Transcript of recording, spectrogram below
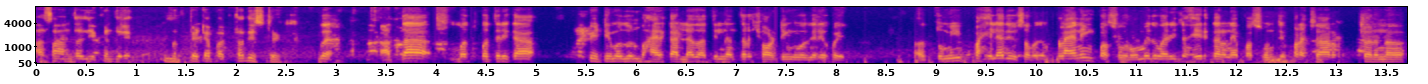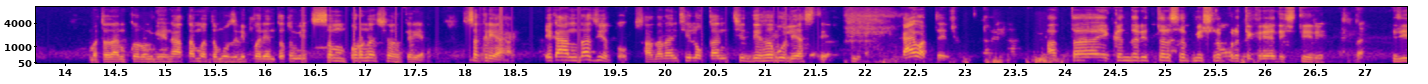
असा अंदाज एकंदरीत मतपेट्या बघता दिसतोय. आता मतपत्रिका पेटीमधून बाहेर काढल्या जातील नंतर शॉर्टिंग वगैरे होईल. तुम्ही पहिल्या दिवसापासून प्लॅनिंगपासून उमेदवारी जाहीर करण्यापासून ते प्रचार करणं मतदान करून घेणं आता मतमोजणीपर्यंत तुम्ही संपूर्ण सहक्रिय सक्रिय एक अंदाज येतो साधारणची लोकांची देहबोली असते. काय वाटतंय? आता एकंदरीत तर संमिश्र प्रतिक्रिया दिसते रे. जी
